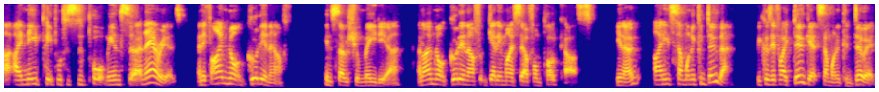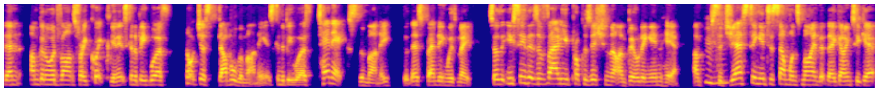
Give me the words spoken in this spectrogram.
I, I need people to support me in certain areas. And if I'm not good enough in social media and I'm not good enough at getting myself on podcasts, you know, I need someone who can do that. Because if I do get someone who can do it, then I'm going to advance very quickly and it's going to be worth not just double the money, it's going to be worth 10x the money that they're spending with me. So that you see there's a value proposition that I'm building in here. I'm mm-hmm. suggesting into someone's mind that they're going to get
